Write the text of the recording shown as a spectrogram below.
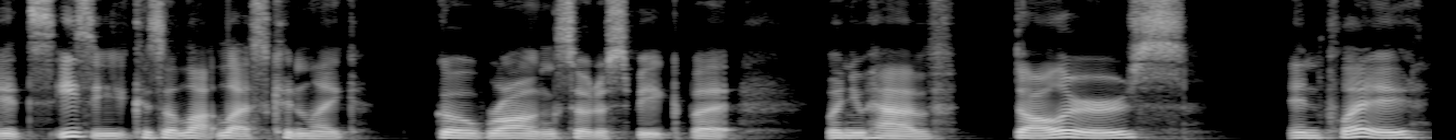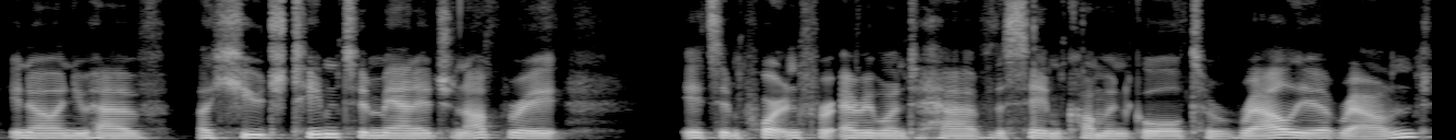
it's easy because a lot less can like go wrong, so to speak. But when you have dollars in play, you know, and you have a huge team to manage and operate, it's important for everyone to have the same common goal to rally around.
